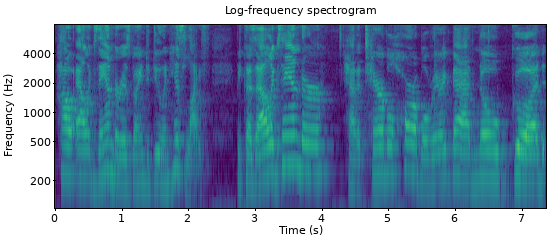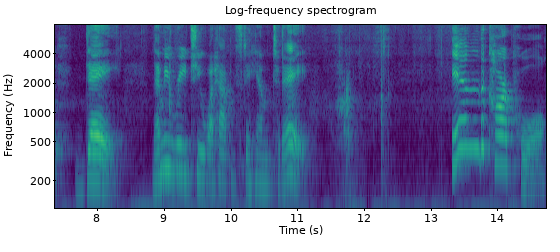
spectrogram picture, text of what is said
how Alexander is going to do in his life because Alexander had a terrible, horrible, very bad, no good day. Let me read to you what happens to him today. In the carpool,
